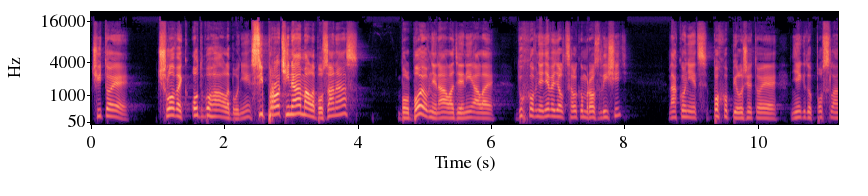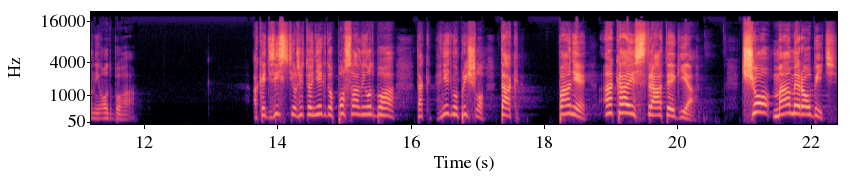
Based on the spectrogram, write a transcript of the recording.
či to je človek od Boha alebo nie, si proti nám alebo za nás, bol bojovne náladený, ale duchovne nevedel celkom rozlíšiť. Nakoniec pochopil, že to je niekto poslaný od Boha. A keď zistil, že to je niekto poslaný od Boha, tak hneď mu prišlo, tak, pane, aká je stratégia? Čo máme robiť?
